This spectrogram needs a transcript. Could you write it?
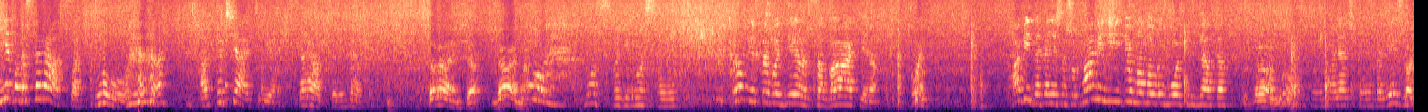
Нет, надо стараться. Ну, отключать ее. Стараться, ребята. Стараемся. Да, Альма? Ой, господи, господи. Что мне с тобой делать, собаки? Ой, обидно, конечно, что к маме не идем на Новый год, ребята. Да, ну, Болячками, так болезнями.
